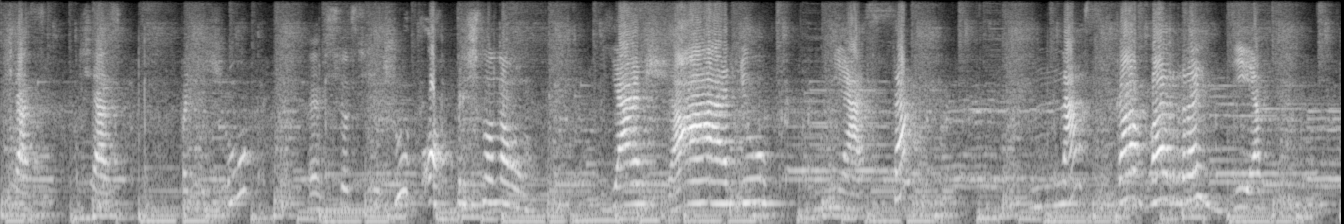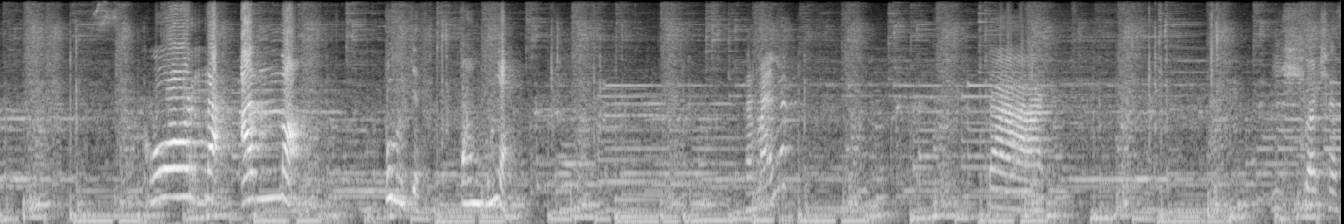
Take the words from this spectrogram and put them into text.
Сейчас, сейчас, полежу, все слежу. О, пришло на ум. Я жарю мясо на сковороде оно будет по мне. Нормально? Так. Еще сейчас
